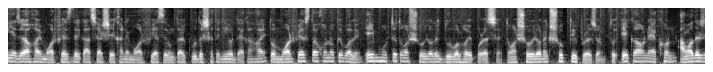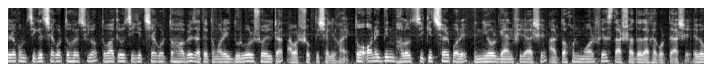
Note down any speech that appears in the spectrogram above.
নিয়ে যাওয়া হয় মরফিয়াসদের কাছে, আর সেখানে মরফিয়াস এবং তার ক্রুদের সাথে নিওর দেখা হয়। তো মরফিয়াস তখন ওকে বলে, এই মুহূর্তে তোমার শরীর অনেক দুর্বল হয়ে পড়েছে, তোমার শরীরে অনেক শক্তির প্রয়োজন। তো এ কারণে এখন আমাদের যেরকম চিকিৎসা করতে হয়েছিল, তোমাকেও চিকিৎসা করতে হবে যাতে তোমার এই দুর্বল শরীরটা আবার শক্তিশালী হয়। তো অনেকদিন ভালো চিকিৎসার পরে নিওর জ্ঞান ফিরে আসে, আর তখন মরফিয়াস তার সাথে দেখা করতে আসে এবং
